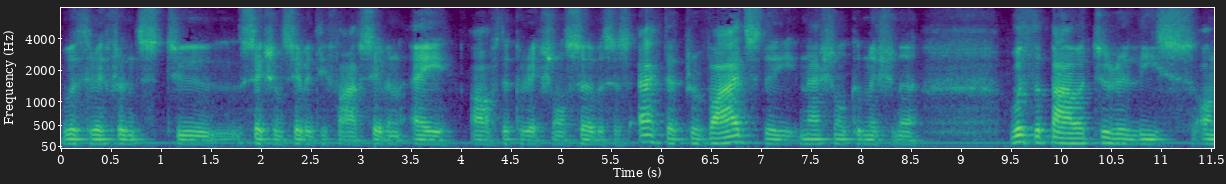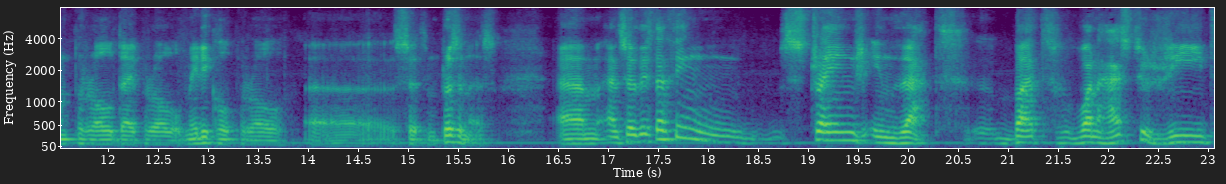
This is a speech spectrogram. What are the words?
with reference to section 75.7a of the Correctional Services Act that provides the national commissioner with the power to release on parole, day parole, or medical parole uh, certain prisoners. Um, and so there's nothing strange in that, but one has to read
